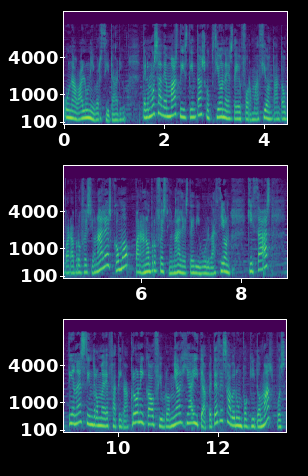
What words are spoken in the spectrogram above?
un aval universitario. Tenemos además distintas opciones de formación, tanto para profesionales como para no profesionales, de divulgación. Quizás tienes síndrome de fatiga crónica o fibromialgia y te apetece saber un poquito más, pues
